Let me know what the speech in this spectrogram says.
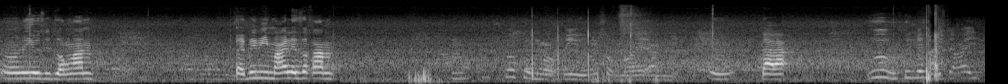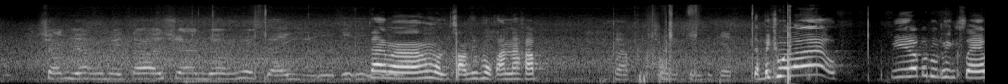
เออมีอยู่สิบสองอัน แต่ไม่มีไม้เลยสักอันก็คุณบอกมีอยู่ตั้งสองร้อยอันนี่อืมได้ละอือขึ้นไปหายใจ ฉันยังไม่ตายฉันยังหัวใจอยู่ได้มาทั้งหมดสามสิบหกอันนะครับ ครับใช่คุณพี่แก๊ปจะไปช่วยแล้ว มีแล้วประดุษแห่งแสง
